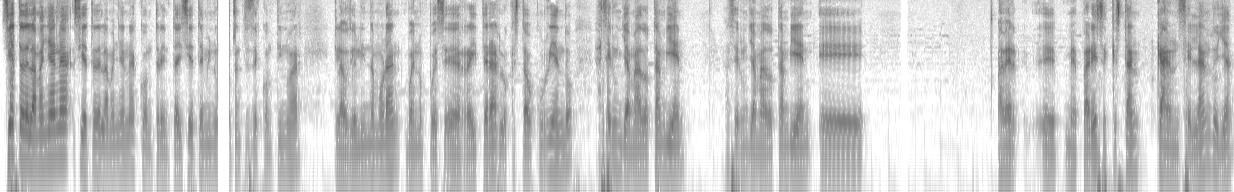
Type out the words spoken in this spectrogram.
Siete de la mañana, siete de la mañana con 37 minutos antes de continuar. Claudio Linda Morán, bueno, pues eh, reiterar lo que está ocurriendo, hacer un llamado también, hacer un llamado también, eh, a ver, eh, me parece que están cancelando ya,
